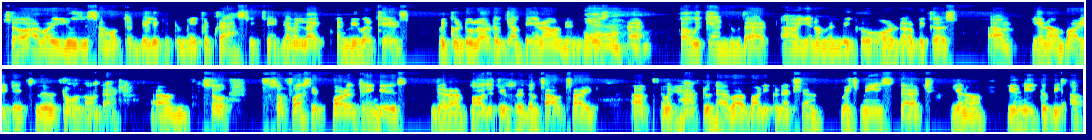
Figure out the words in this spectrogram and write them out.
So our body loses some of the ability to make a drastic change. I mean, like when we were kids, we could do a lot of jumping around and yeah. this and that. But we can't do that, uh, you know, when we grow older because, um, you know, body takes little toll on that. Um, so, so first important thing is there are positive rhythms outside. Um, we have to have our body connection which means that you know you need to be up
